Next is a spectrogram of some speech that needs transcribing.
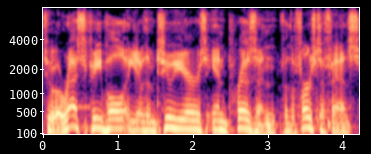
to arrest people and give them two years in prison for the first offense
